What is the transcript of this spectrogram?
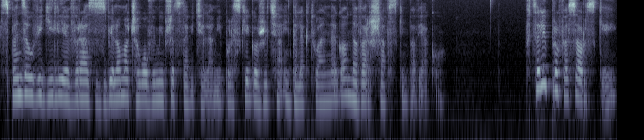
spędzał Wigilię wraz z wieloma czołowymi przedstawicielami polskiego życia intelektualnego na warszawskim Pawiaku. W celi profesorskiej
